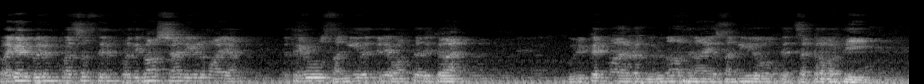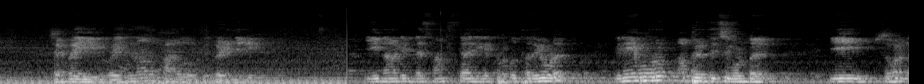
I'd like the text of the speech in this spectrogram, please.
പ്രഗത്ഭരും പ്രശസ്തരും പ്രതിഭാശാലികളുമായ എത്രയോ സംഗീതജ്ഞരെ വാർത്തെടുക്കാൻ ഗുരുക്കന്മാരുടെ ഗുരുനാഥനായ സംഗീതവത്തെ ചക്രവർത്തി ചെമ്പൈ വൈദ്യനാഥ ഭാഗവർക്ക് കഴിഞ്ഞിരിക്കുന്നു. ഈ നാടിന്റെ സാംസ്കാരിക പ്രബുദ്ധതയോട് വിനയപൂർവം അഭ്യർത്ഥിച്ചുകൊണ്ട് ഈ സുവർണ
